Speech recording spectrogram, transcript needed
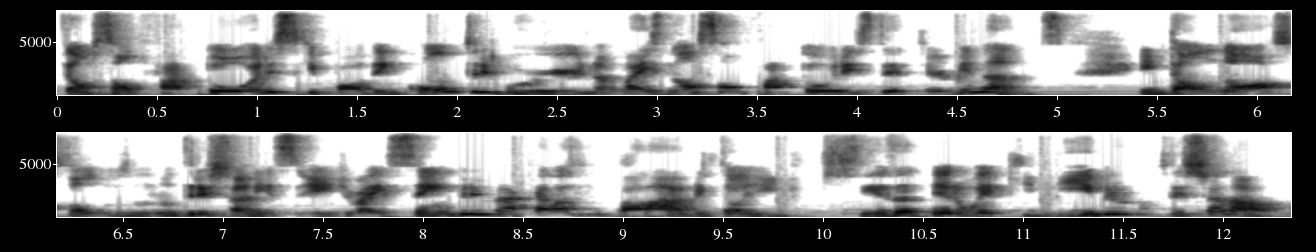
Então, são fatores que podem contribuir, mas não são fatores determinantes. Então, nós, como nutricionistas, a gente vai sempre para aquela palavra. Então, a gente precisa ter um equilíbrio nutricional.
